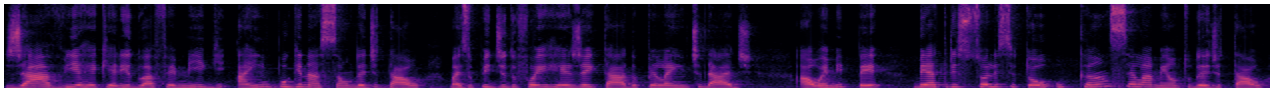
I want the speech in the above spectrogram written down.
já havia requerido à FEMIG a impugnação do edital, mas o pedido foi rejeitado pela entidade. Ao MP, Beatriz solicitou o cancelamento do edital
